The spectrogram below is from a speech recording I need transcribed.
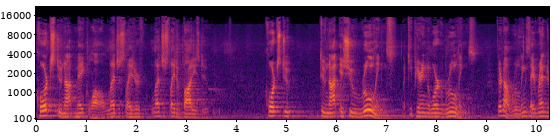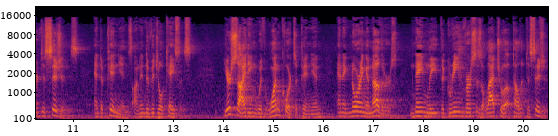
Courts do not make law, legislative, legislative bodies do. Courts do, do not issue rulings. I keep hearing the word rulings. They're not rulings, they render decisions and opinions on individual cases. You're siding with one court's opinion and ignoring another's, namely the Green versus Alachua appellate decision.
